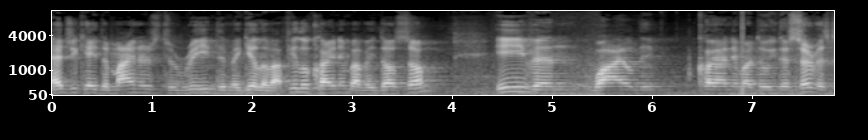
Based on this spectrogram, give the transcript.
educate the minors to read the Megillah. Even while the Koyanim are doing their service,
